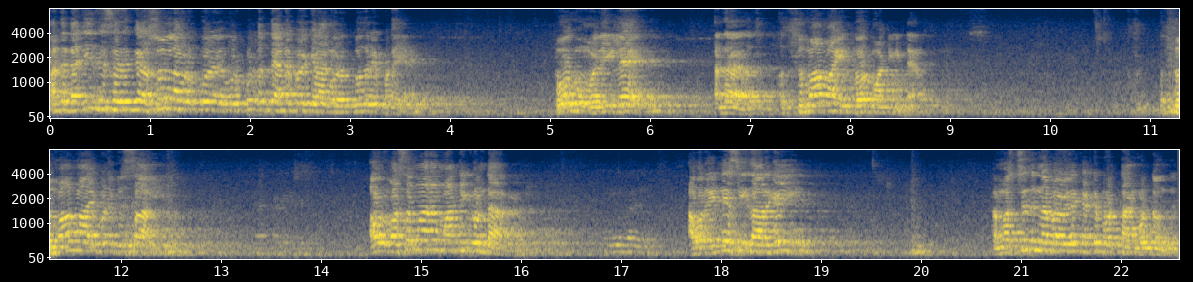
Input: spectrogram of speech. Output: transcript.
அந்த நஜீத் தேசத்துக்கு ரசூல்லா ஒரு ஒரு கூட்டத்தை அனுப்பி வைக்கிறாங்க ஒரு குதிரை படையை போகும் வழியில அந்த சுமாமா என்பவர் மாட்டிக்கிட்டார். சுமாமா இப்படி விசால் அவர் வசமாக மாட்டிக்கொண்டார். அவர் என்ன செய்தார்கள்? மஸ்ஜித் நபவில கட்டுப்பட்டாங்க கொண்டு வந்து.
